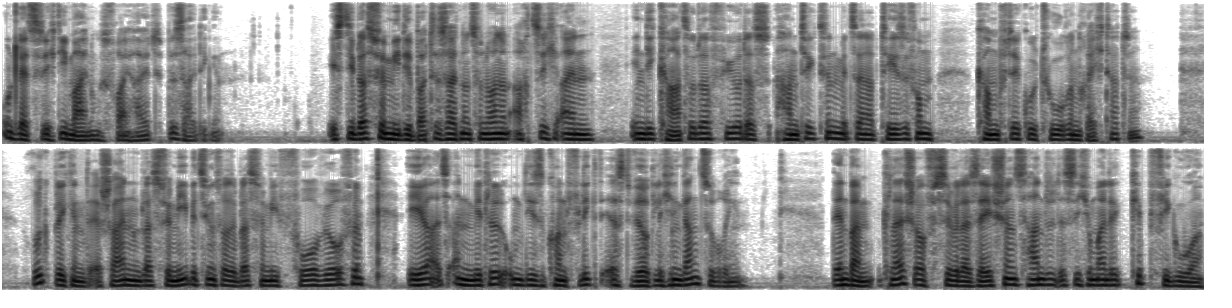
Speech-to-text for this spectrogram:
und letztlich die Meinungsfreiheit beseitigen. Ist die Blasphemie-Debatte seit 1989 ein Indikator dafür, dass Huntington mit seiner These vom Kampf der Kulturen recht hatte? Rückblickend erscheinen Blasphemie bzw. Blasphemievorwürfe eher als ein Mittel, um diesen Konflikt erst wirklich in Gang zu bringen. Denn beim Clash of Civilizations handelt es sich um eine Kippfigur.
